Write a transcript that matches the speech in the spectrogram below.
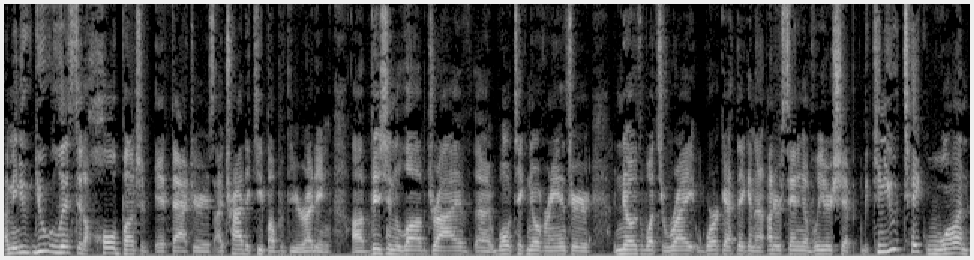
I mean, you, you listed a whole bunch of it factors. I tried to keep up with your writing. Uh, vision, love, drive, uh, won't take no for an answer, knows what's right, work ethic, and an understanding of leadership. Can you take one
